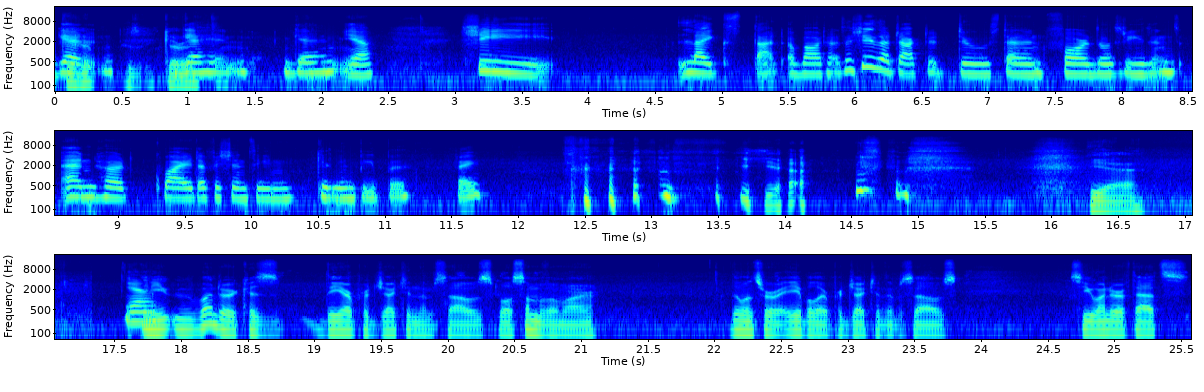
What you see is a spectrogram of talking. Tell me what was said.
Garen. Is it Garen? Gehen. Gehen, yeah. She likes that about her. So she's attracted to Stellan for those reasons and her quiet efficiency in killing people, right? yeah. yeah. Yeah. And you, wonder because they are projecting themselves. Well, some of them are. The ones who are able are projecting themselves. So you wonder if that's.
